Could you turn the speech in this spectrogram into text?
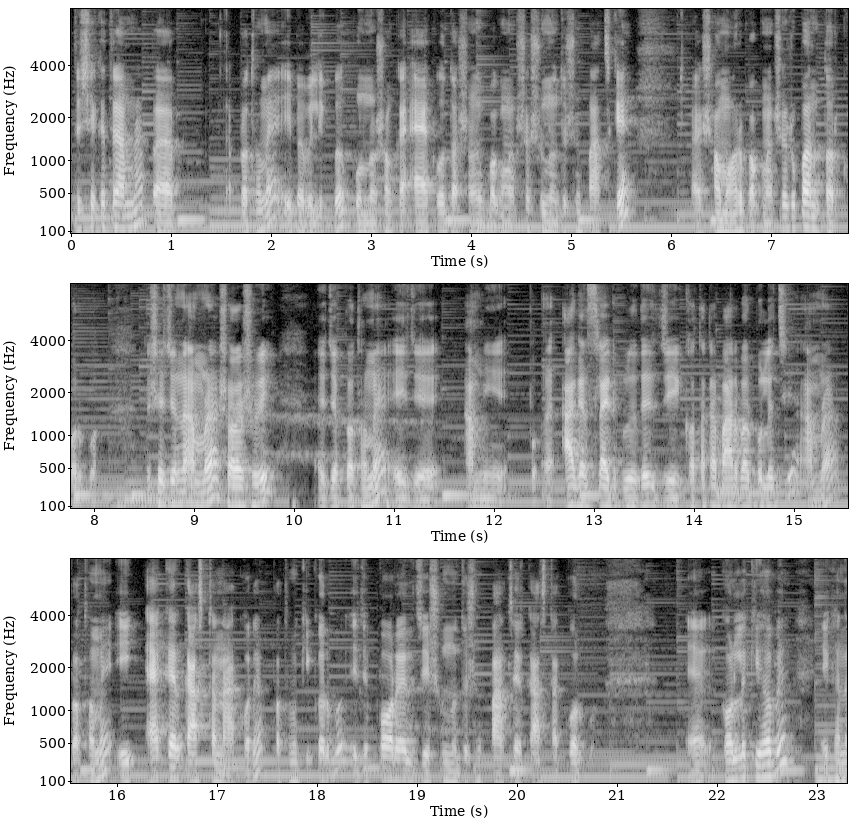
তো সেক্ষেত্রে আমরা প্রথমে এইভাবে লিখব, পূর্ণ সংখ্যা এক ও দশমিক ভগ্নাংশ শূন্য দশমিক পাঁচকে সমহর ভগ্নাংশে রূপান্তর করব। তো সেই জন্য আমরা সরাসরি এই যে প্রথমে, এই যে আমি আগের স্লাইডগুলোতে যে কথাটা বারবার বলেছি, আমরা প্রথমে এই একের কাজটা না করে প্রথমে কি করব? এই যে পরের যে শূন্য দশমিক পাঁচের কাজটা করব। করলে কি হবে? এখানে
